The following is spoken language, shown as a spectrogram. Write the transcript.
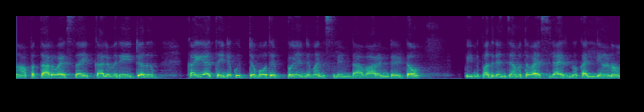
നാൽപ്പത്താറ് വയസ്സായി. കാലം വരെയായിട്ടും അത് കഴിയാത്തതിന്റെ കുറ്റബോധം എപ്പോഴും എന്റെ മനസ്സിൽ ഉണ്ടാവാറുണ്ട് കേട്ടോ. പിന്നെ പതിനഞ്ചാമത്തെ വയസ്സിലായിരുന്നു കല്യാണം.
